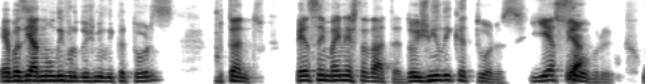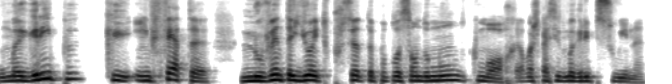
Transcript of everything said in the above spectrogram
É baseado num livro de 2014, portanto, pensem bem nesta data, 2014, e é sobre yeah. uma gripe que infeta 98% da população do mundo que morre. É uma espécie de uma gripe suína.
